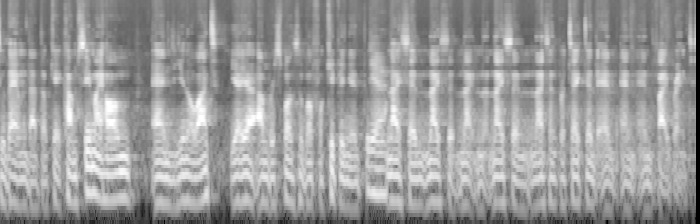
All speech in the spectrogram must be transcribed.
to them that okay, come see my home, and you know what? Yeah, yeah, I'm responsible for keeping it Yeah. nice and nice and ni- nice and nice and protected and, and, and vibrant.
